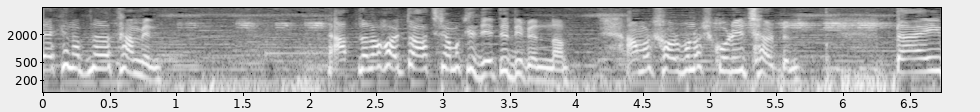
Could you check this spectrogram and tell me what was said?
দেখেন আপনারা থামেন। আপনারা হয়তো আজকে আমাকে যেতে দিবেন না। আমার সর্বনাশ করেই ছাড়বেন। তাই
